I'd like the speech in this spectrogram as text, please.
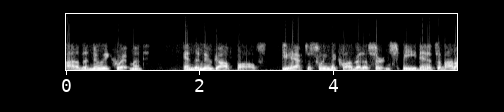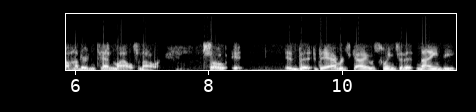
out of the new equipment and the new golf balls. You have to swing the club at a certain speed, and it's about 110 miles an hour. So it, it, the the average guy who swings it at 90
